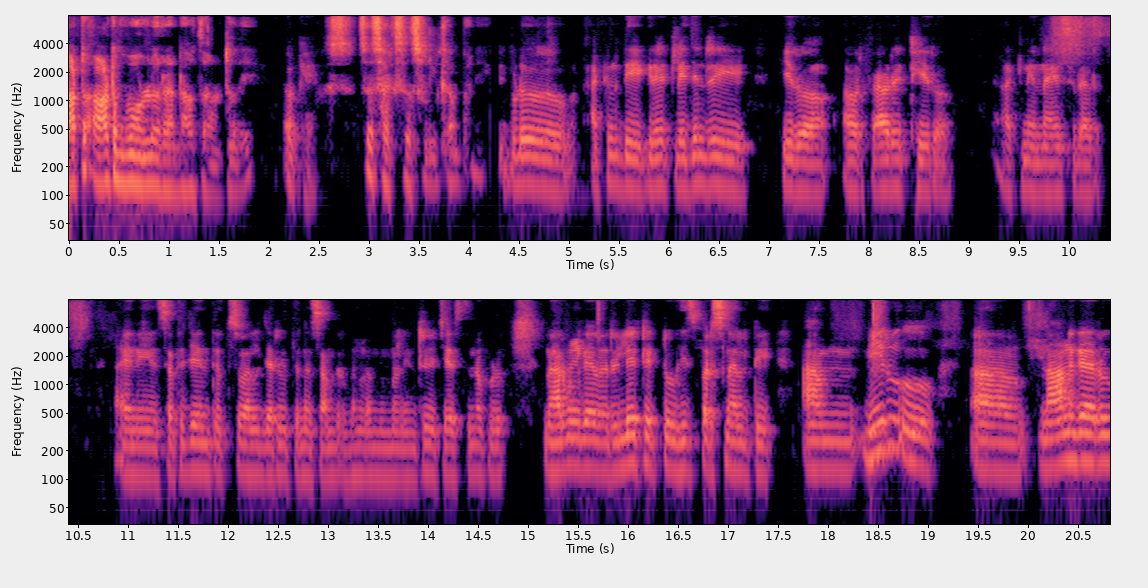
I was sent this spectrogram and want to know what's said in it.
ఆటో ఆటో మోడ్లో రన్ అవుతూ ఉంటుంది. ఓకే. ఇట్స్ సక్సెస్ఫుల్ కంపెనీ ఇప్పుడు అక్కడ the great legendary hero our favourite hero Akkineni Nageswara Rao ఆయన శత జయంతి ఉత్సవాలు జరుగుతున్న సందర్భంలో మిమ్మల్ని ఇంటర్వ్యూ చేస్తున్నప్పుడు నార్మల్గా రిలేటెడ్ టు హిస్ పర్సనాలిటీ మీరు నాన్నగారు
